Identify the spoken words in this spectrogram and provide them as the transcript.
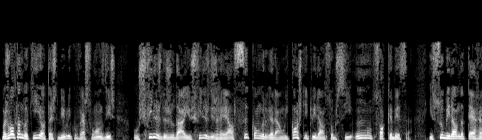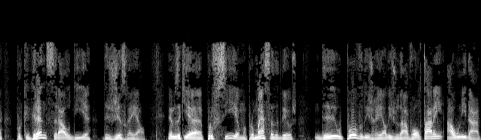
Mas voltando aqui ao texto bíblico, o verso 11 diz, os filhos de Judá e os filhos de Israel se congregarão e constituirão sobre si um só cabeça e subirão da terra porque grande será o dia de Jezreel. Vemos aqui a profecia, uma promessa de Deus de o povo de Israel e Judá voltarem à unidade.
